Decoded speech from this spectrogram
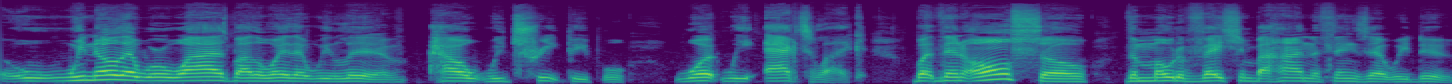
We know that we're wise by the way that we live, how we treat people, what we act like, but then also the motivation behind the things that we do.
